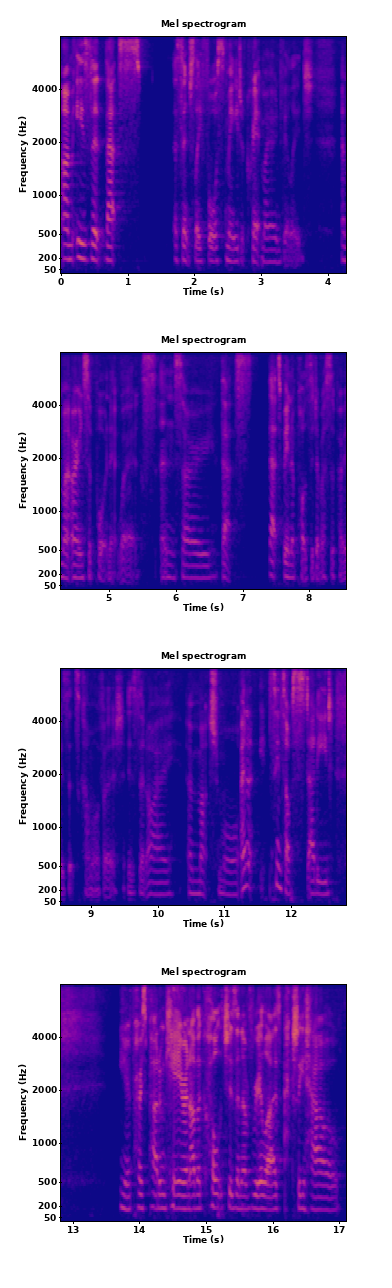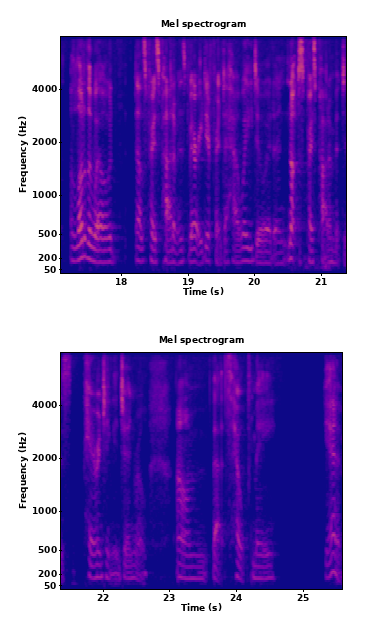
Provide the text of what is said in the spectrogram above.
Um, is that that's essentially forced me to create my own village and my own support networks, and so that's that's been a positive, I suppose, that's come of it. Is that I am much more, and since I've studied you know, postpartum care and other cultures, and I've realised actually how a lot of the world does postpartum is very different to how we do it, and not just postpartum, but just parenting in general. Um, that's helped me, yeah,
